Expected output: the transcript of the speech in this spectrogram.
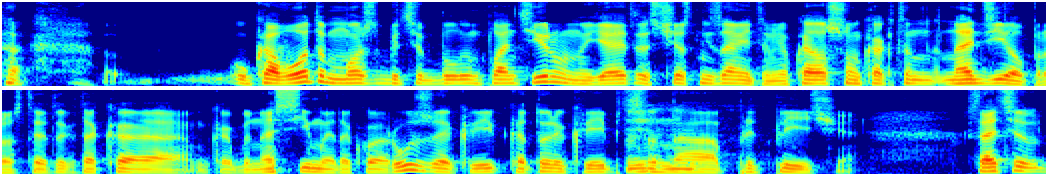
у кого-то, может быть, был имплантирован, но я это сейчас не заметил. Мне показалось, что он как-то надел просто. Это такая, как бы, носимое такое оружие, которое крепится Мгм. на предплечье. Кстати,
